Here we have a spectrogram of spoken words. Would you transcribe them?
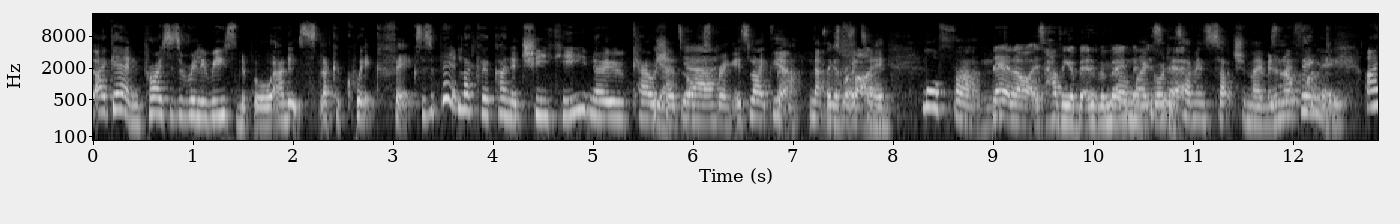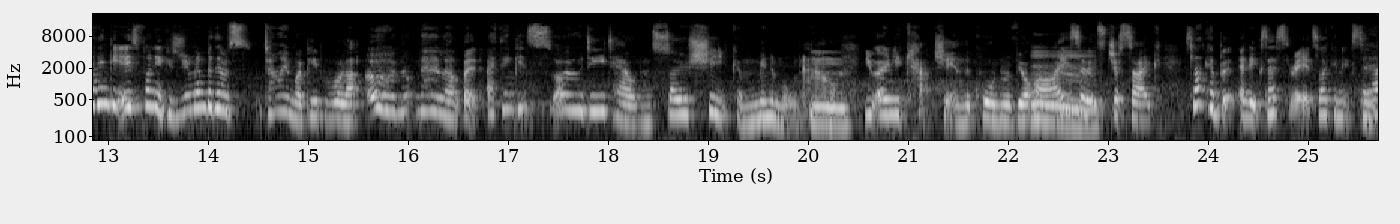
again, prices are really reasonable, and it's like a quick fix. It's a bit like a kind of cheeky, you know, cowshed's Yeah. offspring. It's like Yeah. that. Was like what I'd say. More fun. Nail art is having a bit of a moment. Oh my god, isn't it's it? having such a moment, Isn't and I think funny? I think it is funny because you remember there was a time where people were like, "Oh, not nail art," but I think it's so detailed and so chic and minimal now. Mm. You only catch it in the corner of your eye, so it's just like it's like a an accessory. It's like an extension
